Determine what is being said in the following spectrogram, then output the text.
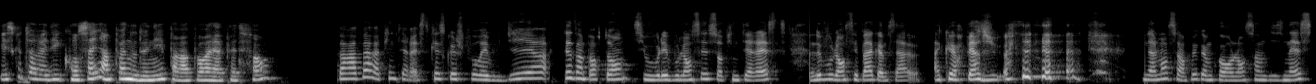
Est-ce que tu aurais des conseils un peu à nous donner par rapport à la plateforme? Par rapport à Pinterest, qu'est-ce que je pourrais vous dire? Très important, si vous voulez vous lancer sur Pinterest, ne vous lancez pas comme ça, euh, à cœur perdu. Finalement, c'est un peu comme quand on lance un business,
